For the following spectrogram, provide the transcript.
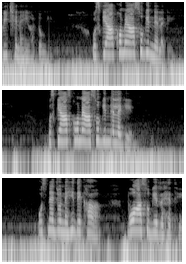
पीछे नहीं हटूँगी। उसकी आँखों में आँसू गिरने लगे। उसकी आँखों में आँसू गिरने लगे। उसने जो नहीं देखा, वो आँसू गिर रहे थे।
